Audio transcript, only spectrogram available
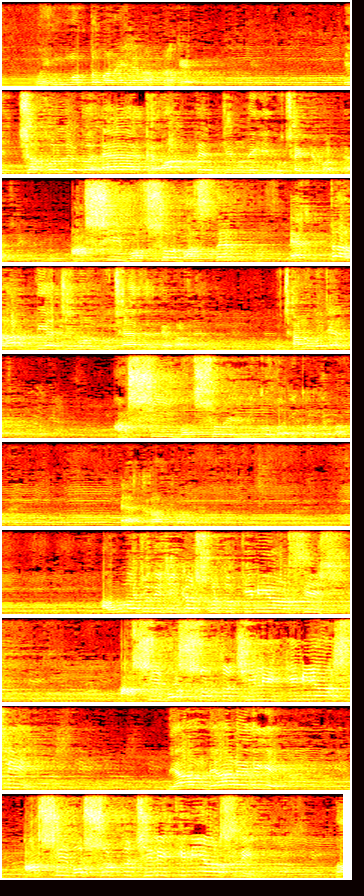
ওই উন্মত্ত বানাইলেন আপনাকে। ইচ্ছা করলে তো এক রাতে জিন্দিগি গুছাইতে পারতেন। আশি বৎসর বাঁচতেন, একটা রাত দিয়ে জীবন গুছায় ফেলতে পারতেন। গুছানো বোঝেন? আশি বৎসরের রিকভারি করতে পারতেন। এক রাত আল্লাহ যদি জিজ্ঞাসা করতো, কি নিয়ে আসছিস? আশি বৎসর তো ছিলি, কি নিয়ে আসলি? ধ্যান ধ্যান এদিকে। আশি বৎসর তো ছিলি, কি নিয়ে আসলি?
